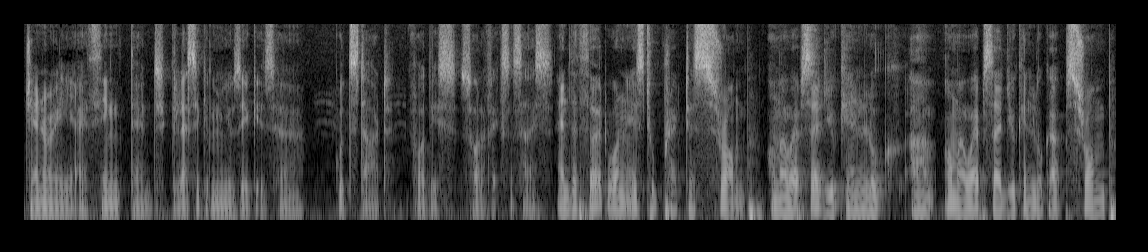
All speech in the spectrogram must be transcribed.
Generally, I think that classical music is a good start for this sort of exercise. And the third one is to practice Sromp. On my website, you can look uh, on my website you can look up Sromp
